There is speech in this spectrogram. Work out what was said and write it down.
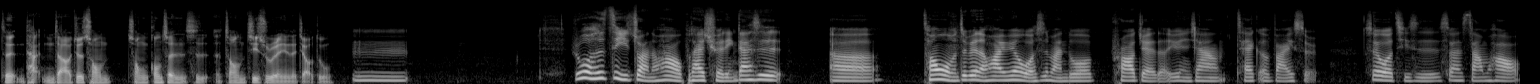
这他你知道，就从从工程师、从技术人员的角度，嗯，如果是自己转的话，我不太确定。但是呃，从我们这边的话，因为我是蛮多 project 的，有点像 tech advisor，所以我其实算 somehow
